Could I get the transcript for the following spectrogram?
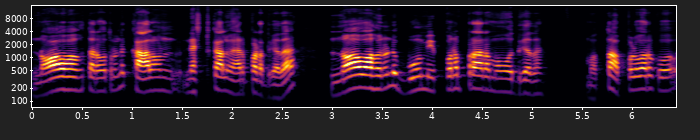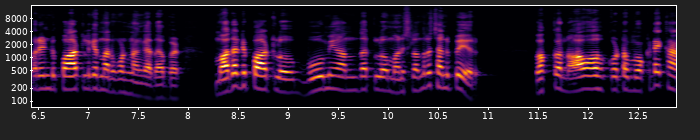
నోవాహు తర్వాత నుండి కాలం నెక్స్ట్ కాలం ఏర్పడదు కదా. నోవాహు నుండి భూమి పునఃప్రారంభం అవుద్ది కదా. మొత్తం అప్పటి వరకు రెండు పార్ట్ల కింద అనుకుంటున్నాం కదా బట్ మొదటి పార్ట్లో భూమి అందరిలో మనుషులందరూ చనిపోయారు. ఒక్క నోవాహ కుటుంబం ఒకటే కా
